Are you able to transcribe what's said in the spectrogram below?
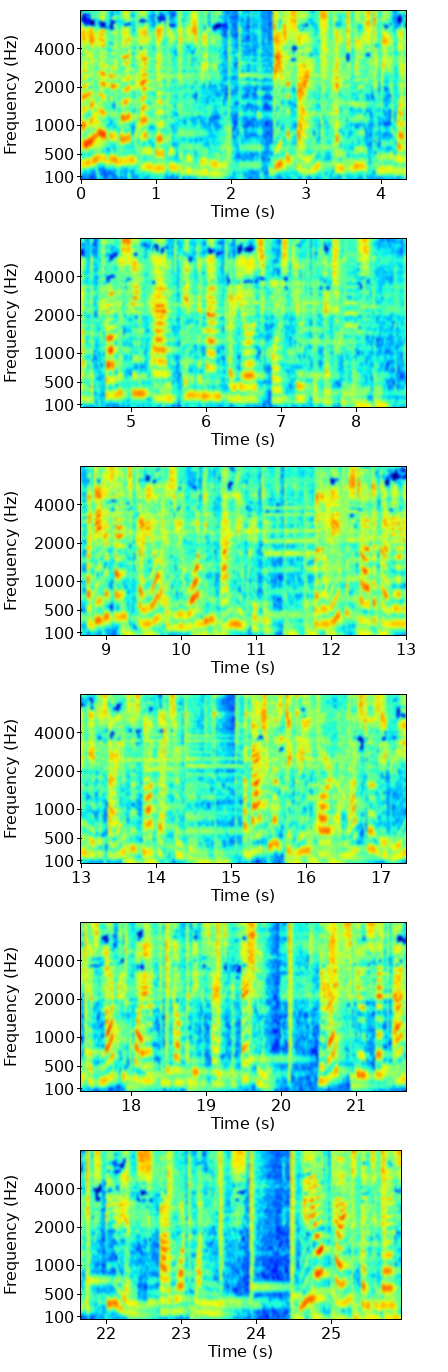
Hello everyone and welcome to this video. Data science continues to be one of the promising and in-demand careers for skilled professionals. A data science career is rewarding and lucrative, but the way to start a career in data science is not that simple. A bachelor's degree or a master's degree is not required to become a data science professional. The right skill set and experience are what one needs. New York Times considers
